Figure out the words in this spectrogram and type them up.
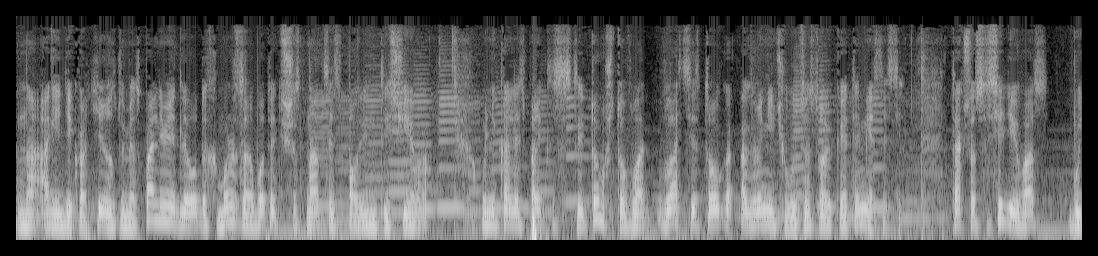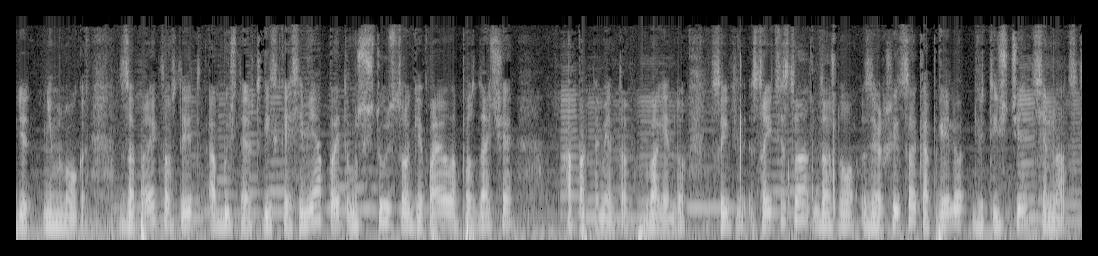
на аренде квартиры с двумя спальнями для отдыха можно заработать 16,5 тысяч евро. Уникальность проекта состоит в том, что вла- власти строго ограничивают застройку этой местности, так что соседей у вас будет немного. За проектом стоит обычная австрийская семья, поэтому существуют строгие правила по сдаче апартаментов в аренду. Строительство должно завершиться к апрелю 2017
